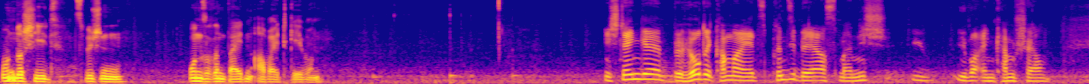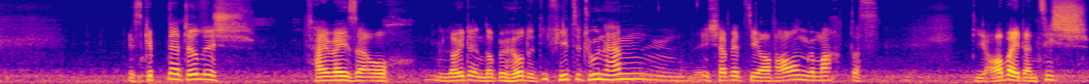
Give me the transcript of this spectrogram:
Unterschied zwischen unseren beiden Arbeitgebern? Ich denke, Behörde kann man jetzt prinzipiell erstmal nicht über einen Kamm scheren. Es gibt natürlich teilweise auch Leute in der Behörde, die viel zu tun haben. Ich habe jetzt die Erfahrung gemacht, dass die Arbeit an sich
